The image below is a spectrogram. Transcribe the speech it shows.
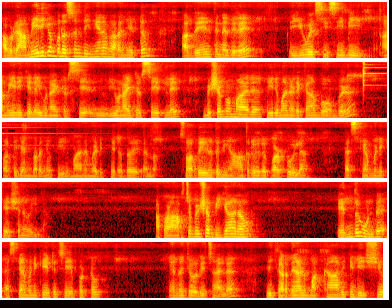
അവരുടെ അമേരിക്കൻ പ്രസിഡന്റ് ഇങ്ങനെ പറഞ്ഞിട്ടും അദ്ദേഹത്തിനെതിരെ U S C C B അമേരിക്കയിലെ യുണൈറ്റഡ് സ്റ്റേ യുണൈറ്റഡ് സ്റ്റേറ്റിലെ ബിഷപ്പുമാർ തീരുമാനം എടുക്കാൻ പോകുമ്പോൾ വത്തിക്കാൻ പറഞ്ഞു തീരുമാനം എടുക്കരുത് എന്ന്. സോ അദ്ദേഹത്തിന് യാതൊരു ഒരു കുഴപ്പമില്ല എസ് കമ്മ്യൂണിക്കേഷനും ഇല്ല. അപ്പോൾ ആർച്ച് ബിഷപ്പ് വിഗാനോ എന്തുകൊണ്ട് എസ് കമ്മ്യൂണിക്കേറ്റ് ചെയ്യപ്പെട്ടു എന്ന് ചോദിച്ചാൽ ഈ കർദിനാൾ മക്കാദിക്കിന്റെ ഇഷ്യൂ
